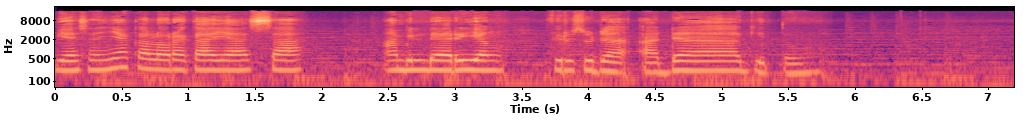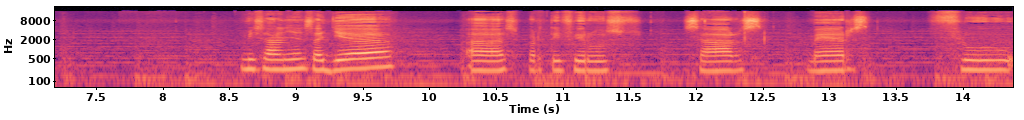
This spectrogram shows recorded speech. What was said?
biasanya kalau rekayasa ambil dari yang virus sudah ada gitu Misalnya saja uh, seperti virus SARS, MERS, flu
